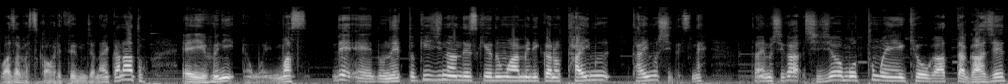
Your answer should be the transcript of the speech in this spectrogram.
技が使われているんじゃないかなというふうに思います。で、えーと、ネット記事なんですけれどもアメリカのタイムタイム誌ですねタイム誌が史上最も影響があったガジェッ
